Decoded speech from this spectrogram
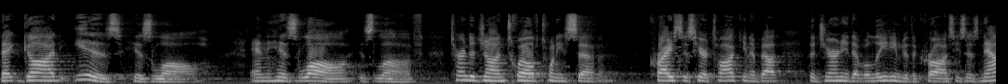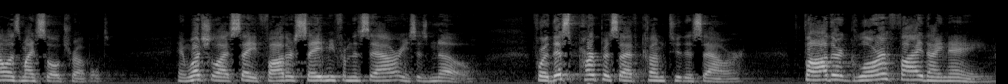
that God is His law and his law is love. Turn to John 12, 27. Christ is here talking about the journey that will lead him to the cross. He says, Now is my soul troubled. And what shall I say? Father, save me from this hour? He says, No. For this purpose I have come to this hour. Father, glorify thy name.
